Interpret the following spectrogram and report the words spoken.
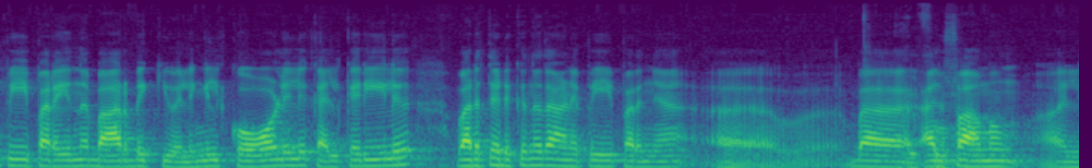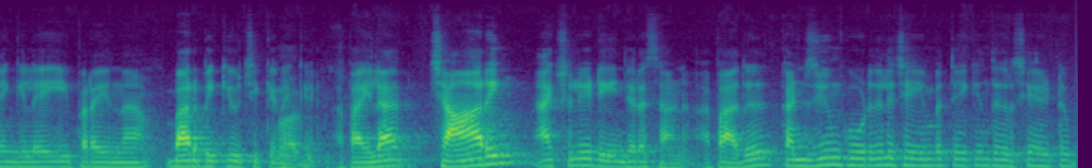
ഇപ്പോൾ ഈ പറയുന്ന ബാർബക്യൂ അല്ലെങ്കിൽ കോളിൽ കൽക്കരിയിൽ വറുത്തെടുക്കുന്നതാണ് ഇപ്പോൾ ഈ പറഞ്ഞ അൽഫാമും. അല്ലെങ്കിൽ ഈ പറയുന്ന ബാർബക്യൂ ചിക്കനൊക്കെ. അപ്പോൾ അതിൽ ചാറിങ് ആക്ച്വലി ഡേഞ്ചറസ് ആണ്. അപ്പോൾ അത് കൺസ്യൂം കൂടുതൽ ചെയ്യുമ്പോഴത്തേക്കും തീർച്ചയായിട്ടും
